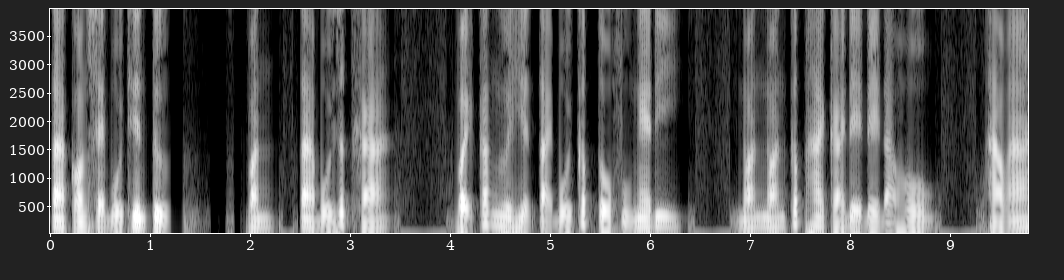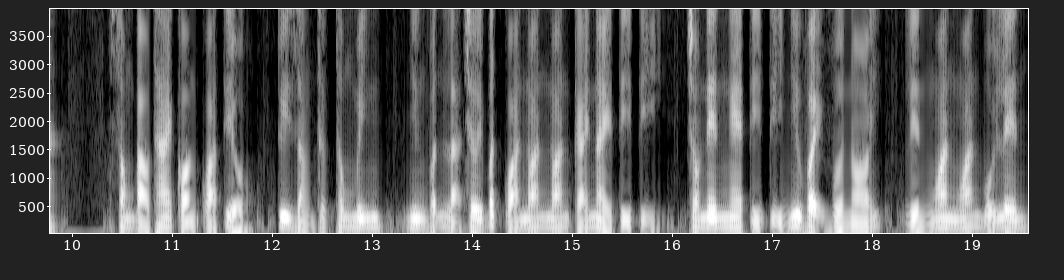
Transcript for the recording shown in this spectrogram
ta còn sẽ bối thiên tự. Văn, ta bối rất khá. Vậy các ngươi hiện tại bối cấp tổ phụ nghe đi. Noan noan cấp hai cái để để đào hố. Hảo A, song bảo thai còn quá tiểu, tuy rằng thực thông minh, nhưng vẫn là chơi bất quá noan noan cái này tỉ tỉ, cho nên nghe tỉ tỉ như vậy vừa nói, liền ngoan ngoan bối lên,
